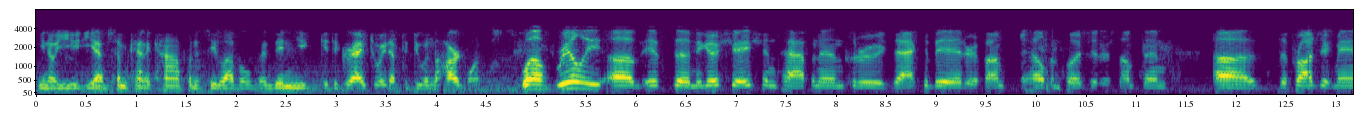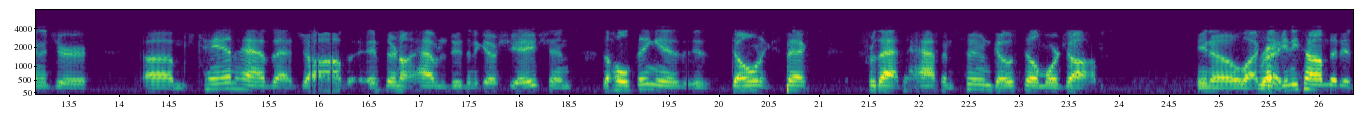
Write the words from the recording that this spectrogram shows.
you know, you you have some kind of competency level, and then you get to graduate up to doing the hard ones. Well, really, uh, if the negotiations happening through Exactabid or if I'm helping push it or something, uh, the project manager um, can have that job if they're not having to do the negotiations. The whole thing is is don't expect for that to happen soon. Go sell more jobs. You know, like Right. anytime that it,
